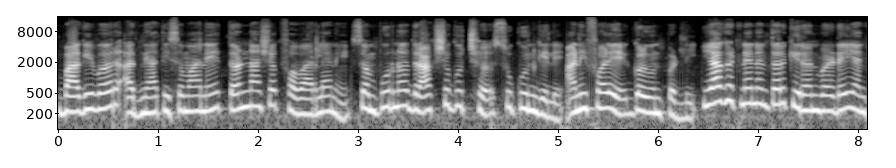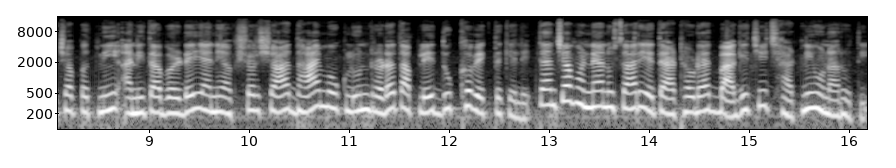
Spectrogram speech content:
बागेवर अज्ञात इसमाने तणनाशक फवारल्याने संपूर्ण द्राक्षगुच्छ सुकून गेले आणि फळे गळून पडली. या घटनेनंतर किरण बर्डे यांच्या पत्नी अनिता बर्डे यांनी अक्षरशः धाय मोकलून रडत आपले दुःख व्यक्त केले. त्यांच्या म्हणण्यानुसार येत्या आठवड्यात बागेची छाटणी होणार होती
